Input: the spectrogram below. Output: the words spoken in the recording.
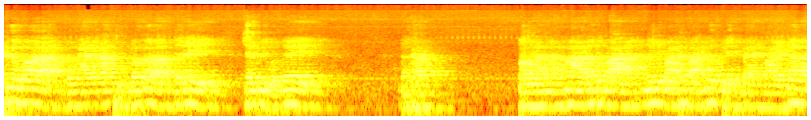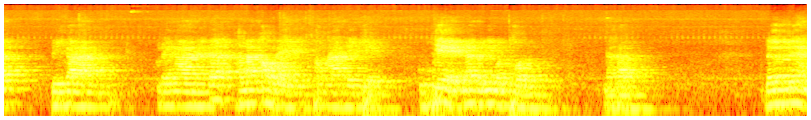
เพื่อว่าโรงงานราคาถูกแล้วก็จะได้ใช้ประโยชน์ได้นะครับ ตอนหลังมารัฐบาลนโยบายรัฐบาลเริ่มเปลี่ยนแปลงไปก็มีการแรงงานเนี่ยก็ทะลักเข้าไปทำงานในเขตกรุงเทพและปริมณฑลนะครับ เดิมเนี่ย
